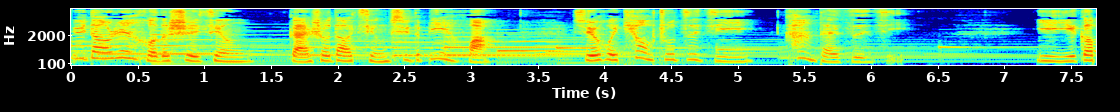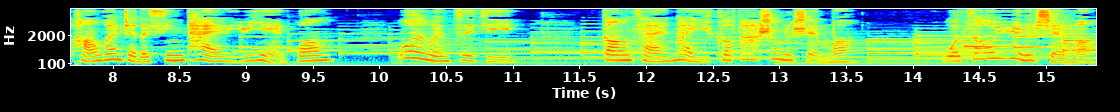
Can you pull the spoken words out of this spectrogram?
遇到任何的事情，感受到情绪的变化，学会跳出自己，看待自己，以一个旁观者的心态与眼光，问问自己：刚才那一刻发生了什么？我遭遇了什么？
